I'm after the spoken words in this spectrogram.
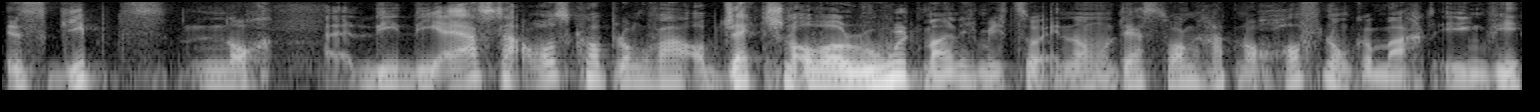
es gibt noch, die, die erste Auskopplung war Objection Overruled, meine ich mich zu erinnern. Und der Song hat noch Hoffnung gemacht irgendwie.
